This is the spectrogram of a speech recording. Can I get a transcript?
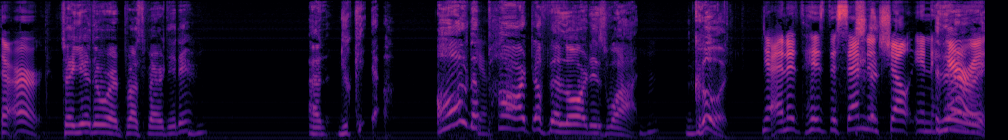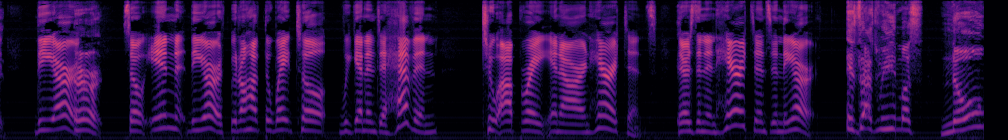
the earth. So you hear the word prosperity there? Mm-hmm. And you can, all the part of the Lord is what? Good. Yeah, and it's his descendants shall inherit, the earth. Earth. So in the earth, we don't have to wait till we get into heaven to operate in our inheritance. There's an inheritance in the earth. Is that we must know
